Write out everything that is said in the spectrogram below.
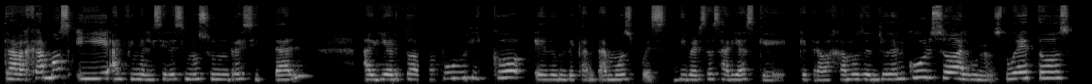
trabajamos y al finalizar hicimos un recital abierto a público, eh, donde cantamos pues diversas áreas que, que, trabajamos dentro del curso, algunos duetos,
